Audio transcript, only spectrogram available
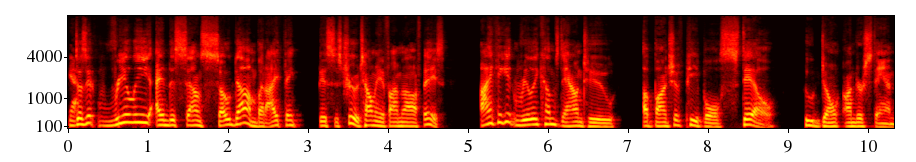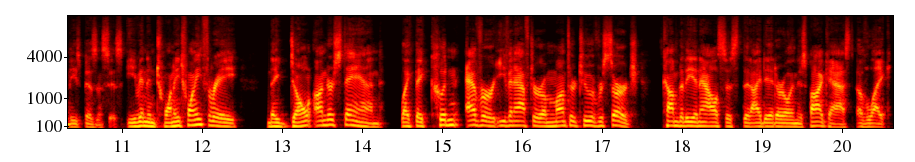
Yeah. Does it really? And this sounds so dumb, but I think this is true. Tell me if I'm not off base. I think it really comes down to a bunch of people still who don't understand these businesses. Even in 2023, they don't understand like they couldn't ever, even after a month or two of research, come to the analysis that I did early in this podcast of like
